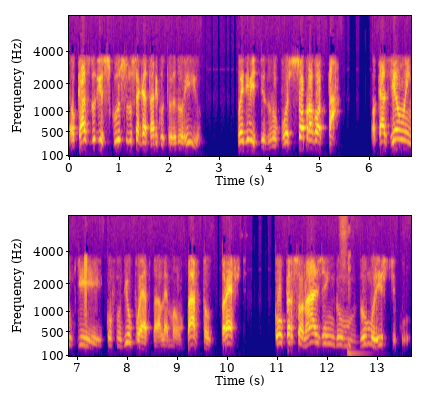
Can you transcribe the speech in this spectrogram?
É o caso do discurso do secretário de Cultura do Rio. Foi demitido no posto só para votar. Ocasião em que confundiu o poeta alemão Bertolt Brecht com o personagem do, do humorístico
